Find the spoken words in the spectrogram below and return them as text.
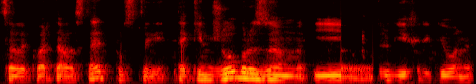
целые кварталы стоят пустые, таким же образом и в других регионах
